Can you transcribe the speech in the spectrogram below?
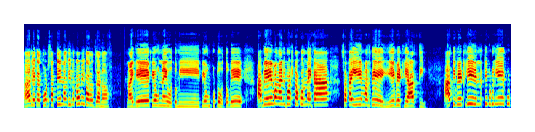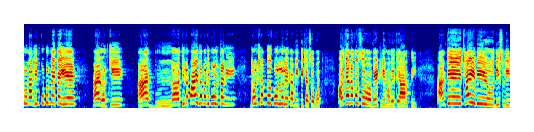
हा लेका थोडसा ते दिलं कमी करत जाणं. नाही बे पिऊन नाही होतो मी. पिऊन कुठं होतो बे? अबे मग आणि फर्स्ट करून नाही का? सकाळी मला ते हे भेटली आरती. आरती भेटली न तिकडून ये कुठून आली न कुठून नाही का ये? माझ्या घरची. हा न तिनं पाहिलं मला बोलतानी. दोन शब्दच बोललो का मी तिच्यासोबत? अचानकच भेटली मध्ये ती आरती. आणि ते छाई बी दिसली.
